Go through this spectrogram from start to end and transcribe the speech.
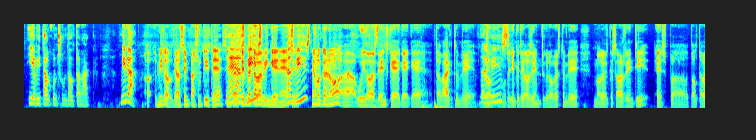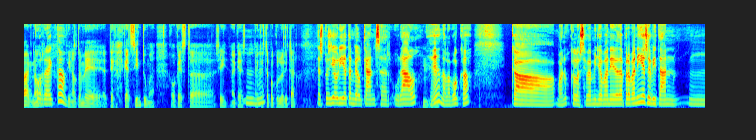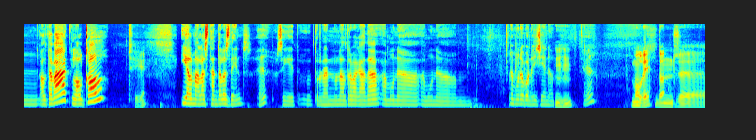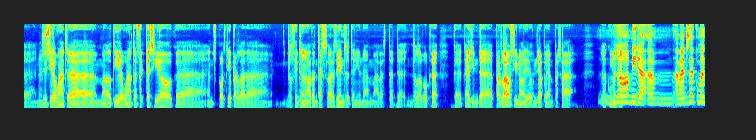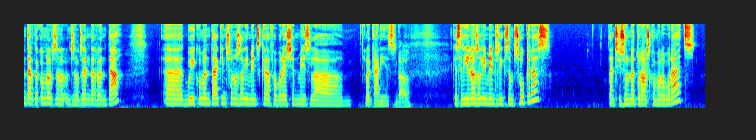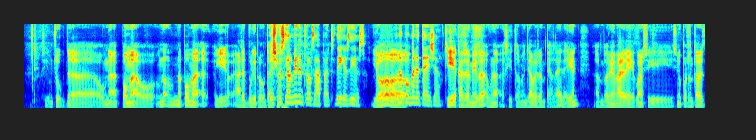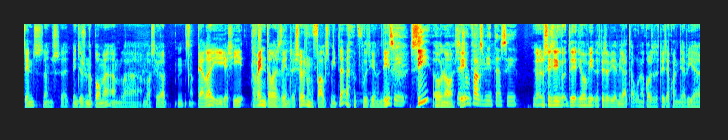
i evitar el consum del tabac. Mira, Oh, Mira'l, ja sempre ha sortit, eh? Sempre, Eh, sempre vist? acaba vinguent, eh? Has vist? Sembla que no. Uh, avui de les dents, què, què, què? Tabac, també. Has vist? Molta gent que té les dents grogues també, malgrat que se les renti, és pel, pel tabac, no? Correcte. Al final també té aquest símptoma, o aquesta, sí, aquest, Mhm. aquesta peculiaritat. després hi hauria també el càncer oral, eh, Mhm. de la boca, que, bueno, que la seva millor manera de prevenir és evitant mm, el tabac, l'alcohol Sí. I el mal estat de les dents. Eh? O sigui, tornant una altra vegada amb una, amb una, amb una bona higiene. Mm -hmm. Eh? Molt bé, doncs eh, no sé si hi ha alguna altra malaltia, alguna altra afectació que ens porti a parlar de, del fet de no rentar-se les dents, de tenir un mal estat de, de la boca que, que hàgim de parlar, o si no, doncs ja podem passar a comentar. No, mira, um, abans de comentar-te com els, ens els hem de rentar, eh, et vull comentar quins són els aliments que afavoreixen més la, la càries. Val. que serien els aliments rics en sucres, tant si són naturals com elaborats, Sí, un suc de, o una poma, o una, una poma... eh, Jo, ara et volia preguntar i això. especialment entre els àpats. Digues, digues. Jo... Una poma neteja. Sí, a casa meva, una, si te'l menjaves en pèl, eh, deien, amb la meva mare deia, bueno, si, si no pots rentar les dents, doncs et menges una poma amb la, amb la seva pela i així renta les dents. Això és un fals mite, podríem dir? Sí. Sí o no? Sí? És un fals mite, sí. No sé si jo havia, després havia mirat alguna cosa, després ja quan ja havia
